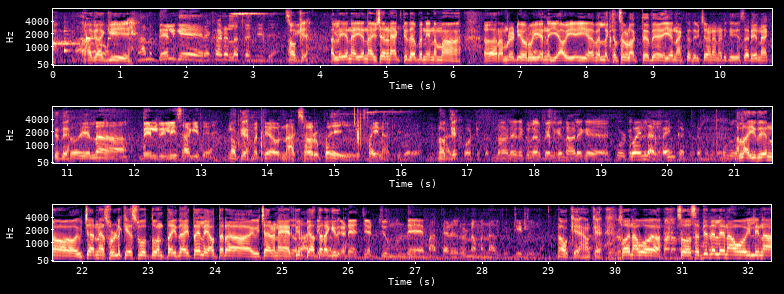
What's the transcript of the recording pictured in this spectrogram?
ಹಾಗಾಗಿ ನಾನು ಬೇಲ್ಗೆ ರೆಕಾರ್ಡ್ ಎಲ್ಲ ತಂದಿದ್ದೆ. ಓಕೆ. ಅಲ್ಲ ಏನ ಏನು ವಿಚಾರಣೆ ಆಗ್ತಿದೆ? ಬನ್ನಿ ನಮ್ಮ ರಾಮರೆಡ್ಡಿ ಅವರು ಏನು ಯಾವ ಯಾವೆಲ್ಲ ಕೆಲಸಗಳು ಆಗ್ತಾ ಇದೆ? ಏನಾಗ್ತದೆ ವಿಚಾರಣೆ ನಡೀತಿದೆ ಸರ್? ಏನಾಗ್ತಿದೆ ಎಲ್ಲ ಬೇಲ್ ರಿಲೀಸ್ ಆಗಿದೆ. ಓಕೆ. ಮತ್ತೆ ಅವ್ರು ನಾಲ್ಕು ಸಾವಿರ ರೂಪಾಯಿ ಫೈನ್ ಹಾಕಿದ್ದಾರೆ. Okay. ನಾಳೆ ರೆಗ್ಯುಲರ್ ಬೇಲ್ಗೆ ನಾಳೆಗೆ ಕೋರ್ಟ್ ಇಲ್ಲ ಫೈನ್ ಕಟ್ಟಿದ್ರೆ ಮುಗಿದ. ಅಲ್ಲ ಇದೇನು ವಿಚಾರಣೆ ಸುಳ್ಳು ಕೇಸ್ ಹೊತ್ತು ಅಂತ ಇದಾಯ್ತಾ ಇಲ್ಲ ಯಾವ ತರ ವಿಚಾರಣೆ ತೀರ್ಪು ಯಾವ ತರ ಆಗಿದೆ? ಜಡ್ಜು ಮುಂದೆ ಮಾತಾಡಿದ್ರು ನಮ್ಮನ್ನ ಅಲ್ಲಿ ಬಿಟ್ಟಿರ್ಲಿಲ್ಲ. ಓಕೆ ಓಕೆ ಸೊ ನಾವು ಸೊ ಸದ್ಯದಲ್ಲೇ ನಾವು ಇಲ್ಲಿನ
